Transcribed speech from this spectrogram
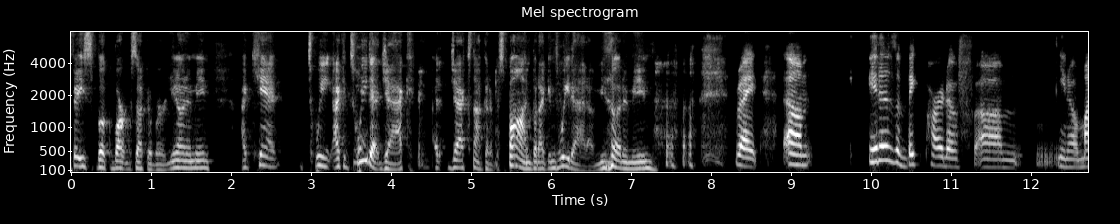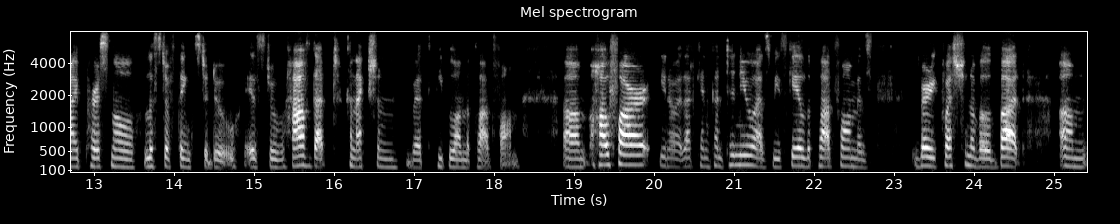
Facebook Mark Zuckerberg. You know what I mean? I can't tweet i can tweet at jack. Jack's not going to respond but i can tweet at him you know what i mean? Right. Um, it is a big part of um, you know my personal list of things to do is to have that connection with people on the platform. Um, how far you know that can continue as we scale the platform is very questionable. But um,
